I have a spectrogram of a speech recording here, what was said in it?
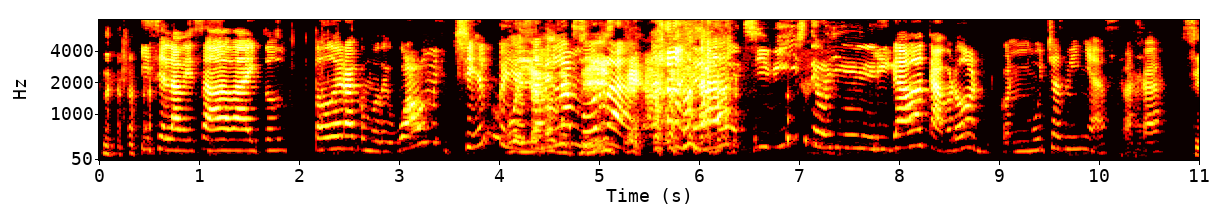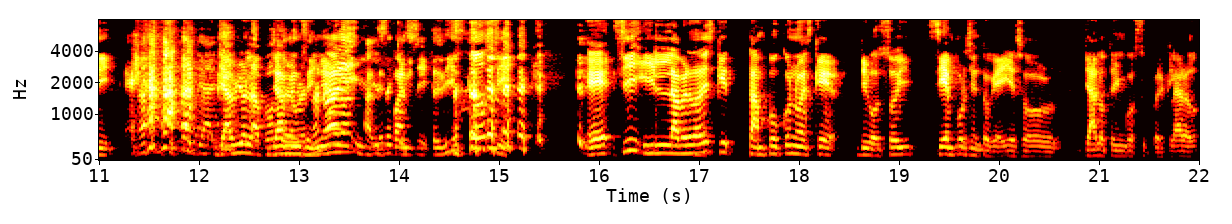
Y se la besaba y todo, todo era como de wow, Michelle, güey. Güey, o ya sea, la morra. Ajá. exhibiste, oye. Ligaba cabrón con muchas niñas. Ajá. Sí, ya, ya vio la foto. ya me enseñaron ¿no? Y al dice que Spanish sí. te disco, sí. Eh, sí, y la verdad es que tampoco no es que, digo, soy 100% gay, eso ya lo tengo súper claro,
